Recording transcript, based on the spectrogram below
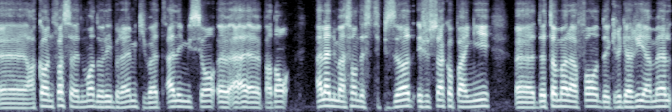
encore une fois, c'est moi, Dolé Ibrahim, qui va être à l'émission, pardon, à l'animation de cet épisode. Et je suis accompagné de Thomas Lafont, de Grégory Hamel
